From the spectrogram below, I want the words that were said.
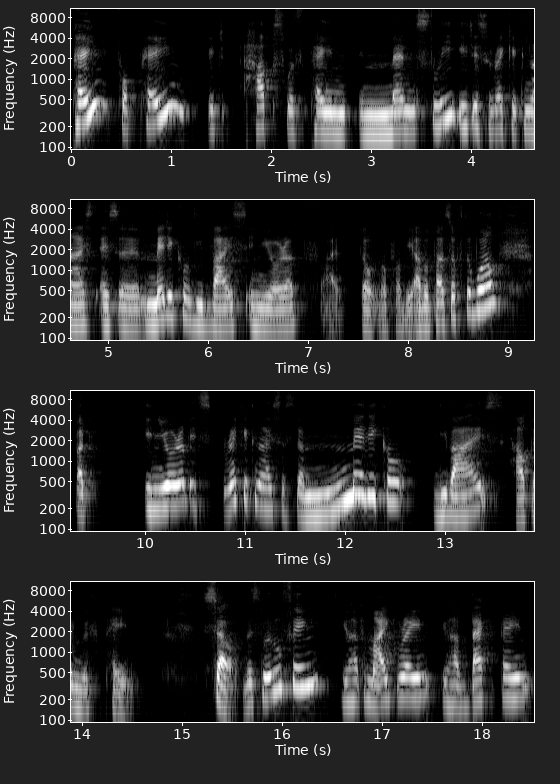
pain for pain, it helps with pain immensely. It is recognized as a medical device in Europe. I don't know for the other parts of the world, but in Europe, it's recognized as a medical device helping with pain. So this little thing, you have a migraine, you have back pain,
